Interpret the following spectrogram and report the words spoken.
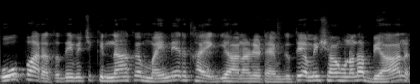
ਉਹ ਭਾਰਤ ਦੇ ਵਿੱਚ ਕਿੰਨਾ ਕੁ ਮਾਇਨੇ ਰਖਾਏਗੀ ਆਉਣ ਵਾਲੇ ਟਾਈਮ ਦੇ ਉੱਤੇ? ਅਮਿਤ ਸ਼ਾਹ ਉਹਨਾਂ ਦਾ ਬਿਆਨ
